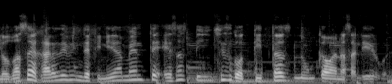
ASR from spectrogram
Los vas a dejar de- indefinidamente, esas pinches gotitas nunca van a salir, güey.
